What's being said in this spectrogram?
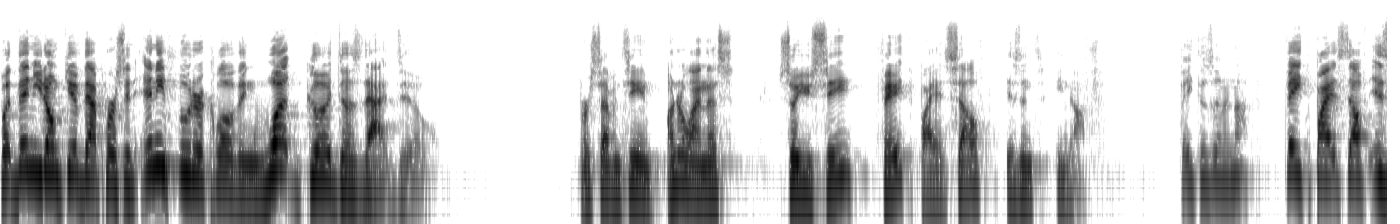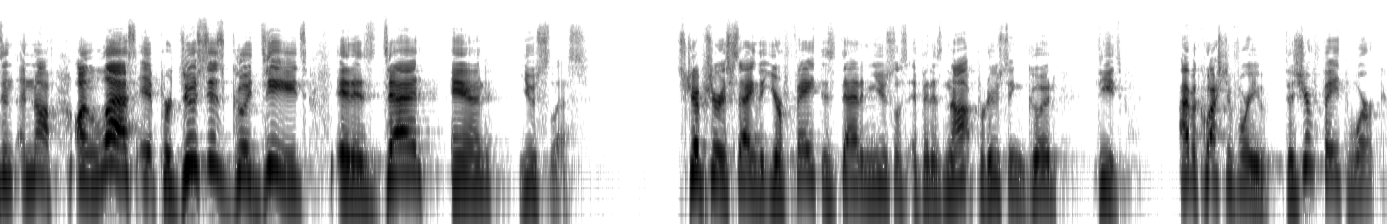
but then you don't give that person any food or clothing, what good does that do? Verse 17, underline this. So you see, faith by itself isn't enough. Faith isn't enough. Faith by itself isn't enough. Unless it produces good deeds, it is dead and useless. Scripture is saying that your faith is dead and useless if it is not producing good deeds. I have a question for you Does your faith work?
